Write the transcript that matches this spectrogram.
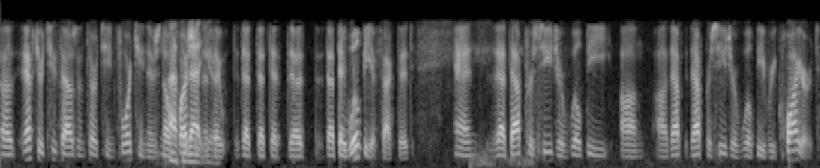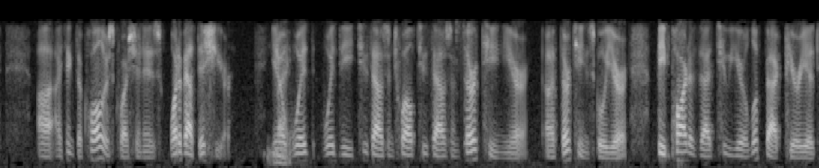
uh, after 2013-14, there's no after question that, that, they, that, that that that that they will be affected, and that that procedure will be um, uh, that that procedure will be required uh, I think the caller's question is, what about this year? You right. know, would would the 2012-2013 year, uh, 13 school year, be part of that two-year look-back period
